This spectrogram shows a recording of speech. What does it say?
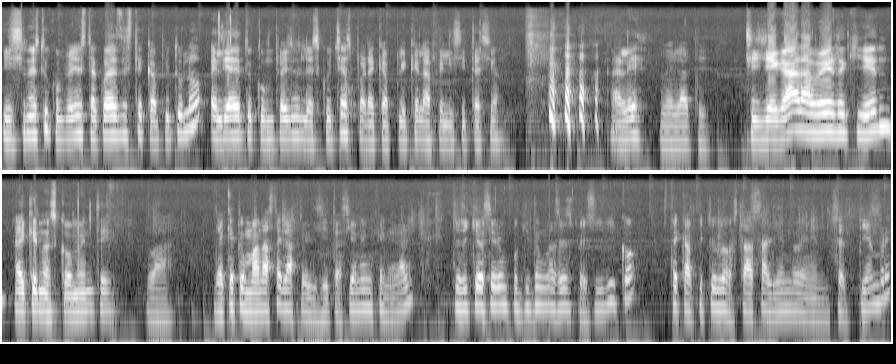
Y si no es tu cumpleaños, te acuerdas de este capítulo, el día de tu cumpleaños lo escuchas para que aplique la felicitación. ¿Vale? Me late. Si llegara a ver quién, hay que nos comente. Va. Ya que tú mandaste la felicitación en general, yo sí quiero ser un poquito más específico. Este capítulo está saliendo en septiembre.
